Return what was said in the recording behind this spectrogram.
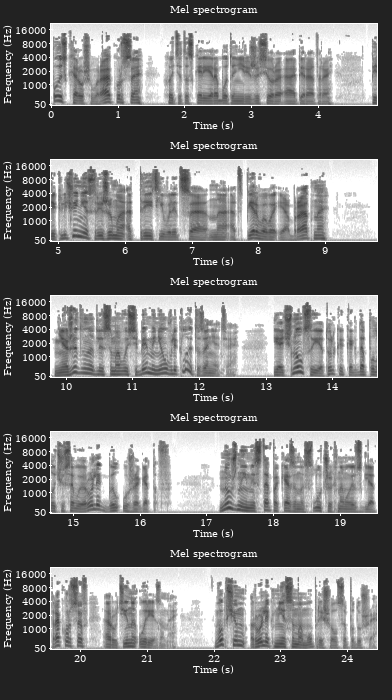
Поиск хорошего ракурса, хоть это скорее работа не режиссера, а оператора, переключение с режима от третьего лица на от первого и обратно. Неожиданно для самого себя меня увлекло это занятие — и очнулся я только когда получасовой ролик был уже готов. Нужные места показаны с лучших, на мой взгляд, ракурсов, а рутина урезана. В общем, ролик мне самому пришелся по душе.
